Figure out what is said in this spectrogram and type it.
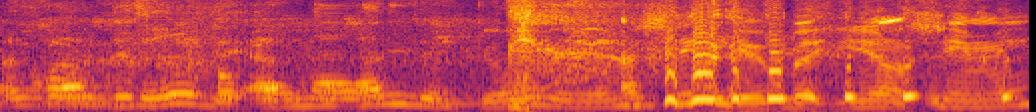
I'm I'm building. I'm not even building. I see you, but you don't see me.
